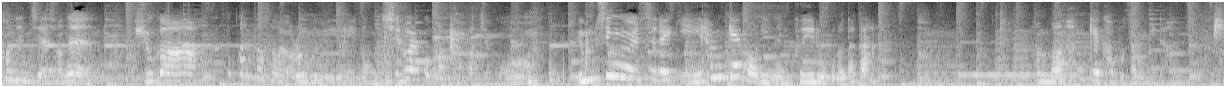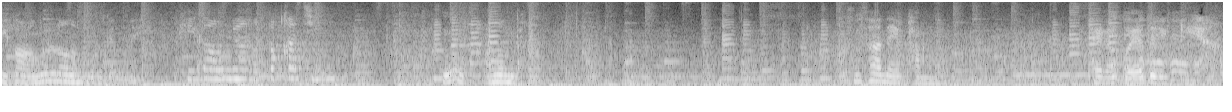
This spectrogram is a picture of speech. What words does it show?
컨텐츠에서는 뷰가 항상 똑같아서 여러분이 너무 지루할 것 같아가지고 음식물 쓰레기 함께 버리는 브이로그로다가 한번 함께 가보자 합니다. 비가 안 올려나 모르겠네. 비가 오면 어떡하지? 오, 안 온다. 부산의 밤. 제가 보여드릴게요.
